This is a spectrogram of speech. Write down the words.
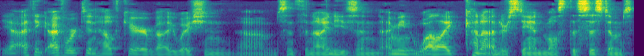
yeah. I think I've worked in healthcare evaluation um, since the '90s, and I mean, while I kind of understand most of the systems,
